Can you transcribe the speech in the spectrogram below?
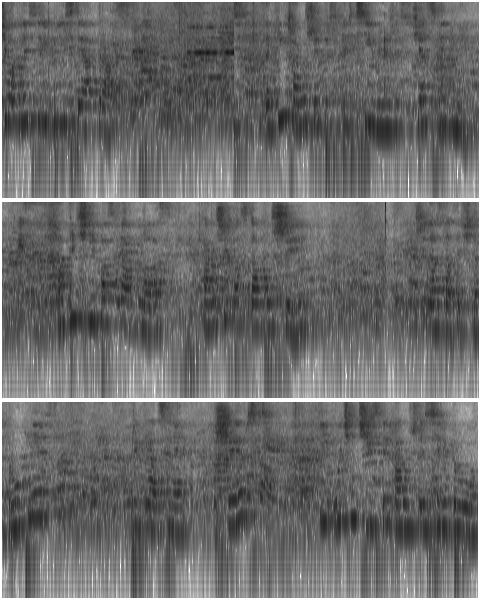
Черно-серебристый окрас. Такие хорошие перспективы уже сейчас видны. Отличный постав глаз, хороший постав ушей. Уши достаточно крупные, прекрасная шерсть и очень чистое, хорошее серебро.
